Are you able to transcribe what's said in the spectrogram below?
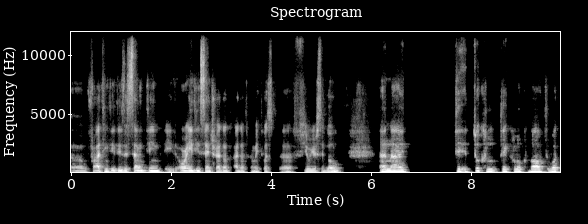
uh, I think it is the 17th or 18th century. I don't. I don't remember. It was a few years ago, and I took take a look about what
